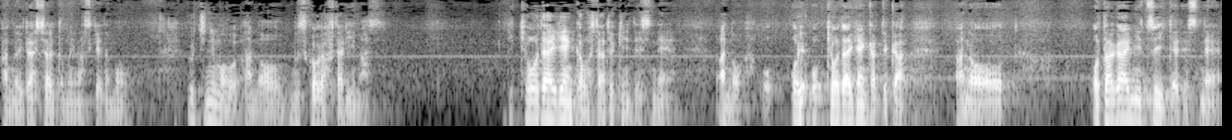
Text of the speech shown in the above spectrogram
あのいらっしゃると思いますけれどもうちにもあの息子が2人います。で兄弟喧嘩をした時にですねあのおお兄弟喧嘩っていうかあのお互いについてですね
